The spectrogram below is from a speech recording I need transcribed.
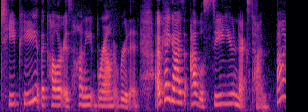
TP. The color is honey brown rooted. Okay, guys, I will see you next time. Bye.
